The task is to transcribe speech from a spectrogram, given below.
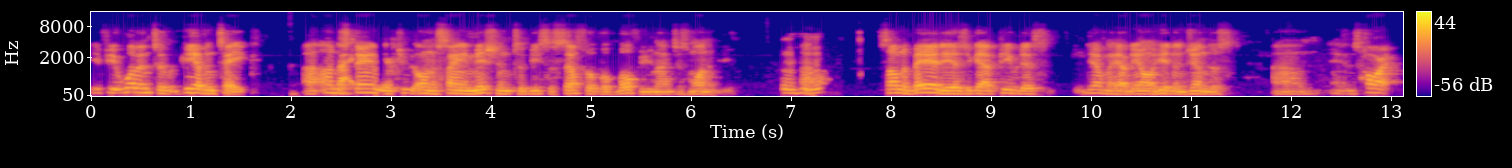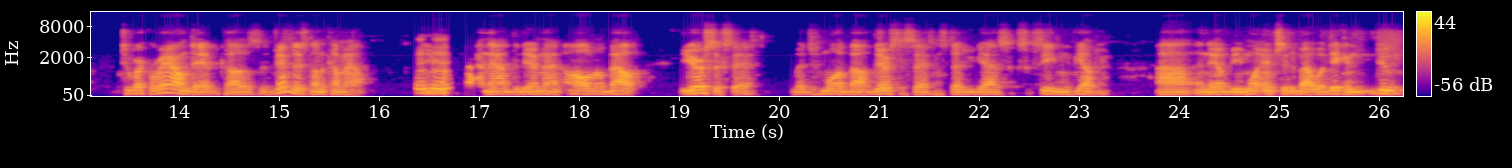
if you're willing to give and take. Uh, understand that you're on the same mission to be successful for both of you, not just one of you. Mhm. Some of the bad is you got people that's definitely have their own hidden agendas, um, and it's hard to work around that because eventually it's going to come out. You're Mhm. find out that they're not all about your success, but just more about their success instead of you guys succeeding together. Uh, and they'll be more interested about what they can do,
